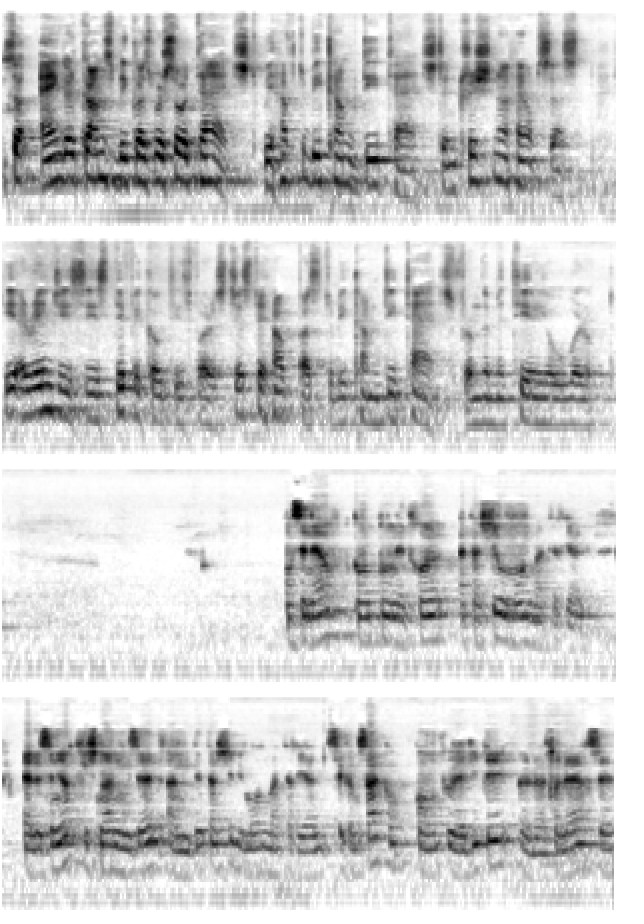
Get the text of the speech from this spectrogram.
So anger comes because we're so attached. We have to become detached, and Krishna helps us. He arranges these difficulties for us just to help us to become detached from the material world. On s'énerve quand on est attaché au monde matériel. Et le Seigneur Krishna nous aide à nous détacher du monde matériel. C'est comme ça qu'on peut éviter la colère, c'est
